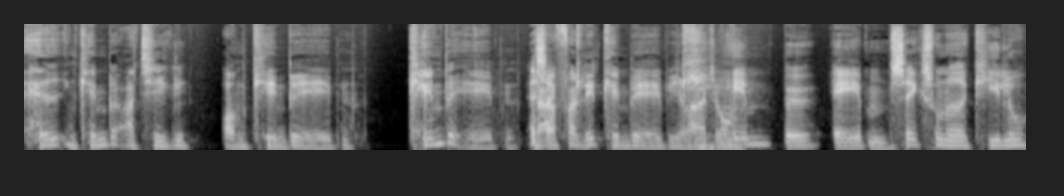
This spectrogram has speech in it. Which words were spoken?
havde en kæmpe artikel om kæmpeaben. Kæmpeaben. Altså, der er for lidt kæmpeabe i radioen. Kæmpeaben. 600 kilo,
